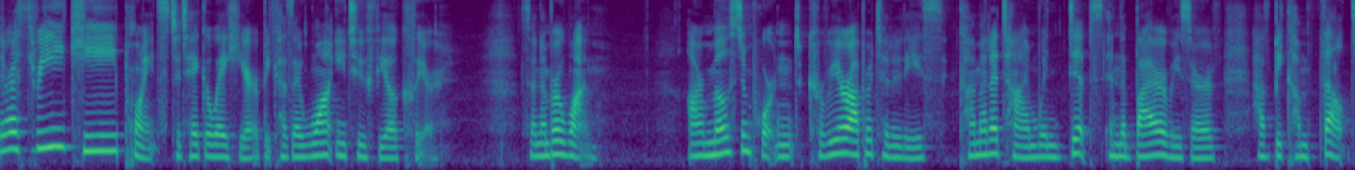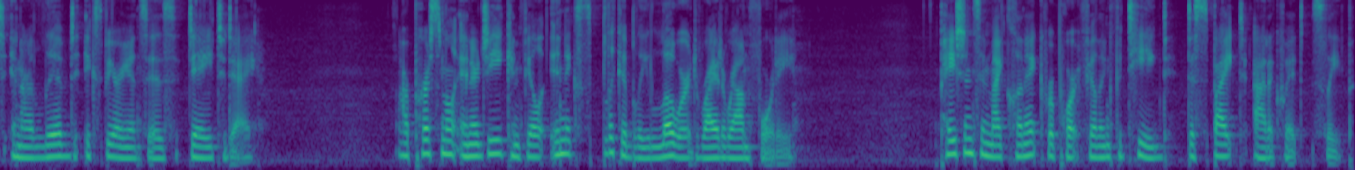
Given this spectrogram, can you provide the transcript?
There are three key points to take away here because I want you to feel clear. So, number one, our most important career opportunities come at a time when dips in the bioreserve have become felt in our lived experiences day to day. Our personal energy can feel inexplicably lowered right around 40. Patients in my clinic report feeling fatigued despite adequate sleep.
